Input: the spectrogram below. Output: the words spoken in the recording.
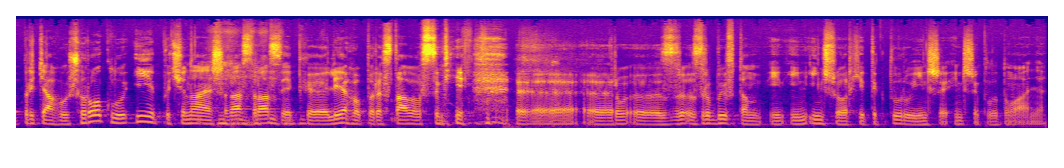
притягуєш роклу і починаєш раз-раз, як е, Лего переставив собі, е, е, е, зробив там ін- ін- іншу архітектуру, інше, інше планування.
